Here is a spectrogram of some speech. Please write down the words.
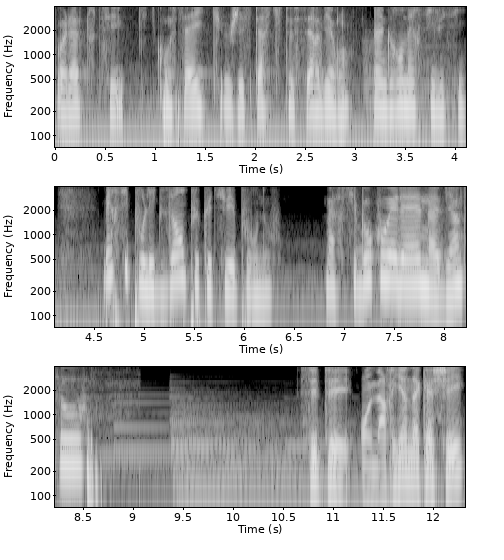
Voilà, tous ces petits conseils que j'espère qu'ils te serviront. Un grand merci Lucie. Merci pour l'exemple que tu es pour nous. Merci beaucoup Hélène, à bientôt. C'était On n'a rien à cacher,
